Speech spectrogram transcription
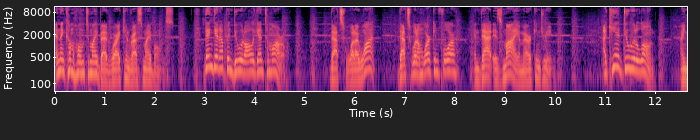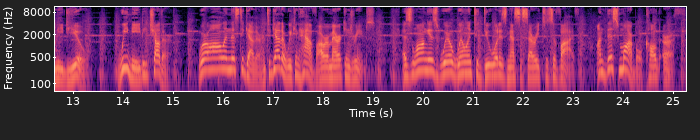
and then come home to my bed where I can rest my bones. Then get up and do it all again tomorrow. That's what I want. That's what I'm working for, and that is my American dream. I can't do it alone. I need you. We need each other. We're all in this together, and together we can have our American dreams. As long as we're willing to do what is necessary to survive, on this marble called Earth.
